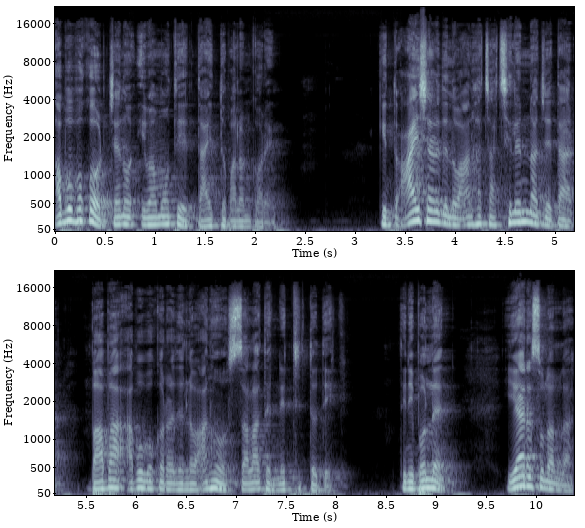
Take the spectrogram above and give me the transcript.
আবু বকর যেন ইমামতির দায়িত্ব পালন করেন। কিন্তু আয়সা রদিল আনহা চাচ্ছিলেন না যে তার বাবা আবু বকর রদিল আনহু সালাতের নেতৃত্ব দিক। তিনি বললেন, ইয়া রসুলাল্লাহ,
